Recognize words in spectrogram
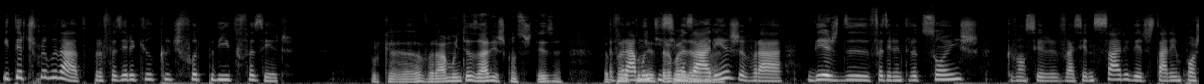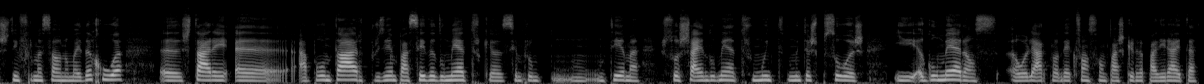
E ter disponibilidade para fazer aquilo que lhes for pedido fazer. Porque haverá muitas áreas, com certeza. Haverá muitíssimas é? áreas, haverá desde fazerem traduções, que vão ser, vai ser necessário, desde estarem postos de informação no meio da rua, uh, estarem a, apontar, por exemplo, à saída do metro, que é sempre um, um, tema, as pessoas saem do metro, muito, muitas pessoas, e aglomeram-se a olhar para onde é que vão, se vão para a esquerda, para a direita,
